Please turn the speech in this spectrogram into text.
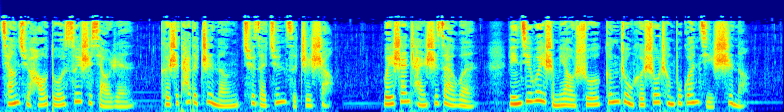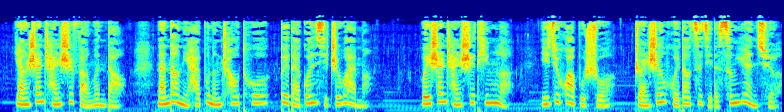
强取豪夺虽是小人。可是他的智能却在君子之上。维山禅师再问：“临济为什么要说耕种和收成不关己事呢？”仰山禅师反问道：“难道你还不能超脱对待关系之外吗？”维山禅师听了一句话不说，转身回到自己的僧院去了。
